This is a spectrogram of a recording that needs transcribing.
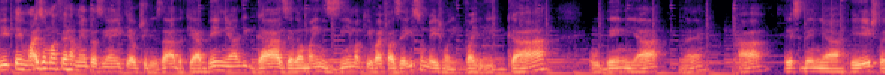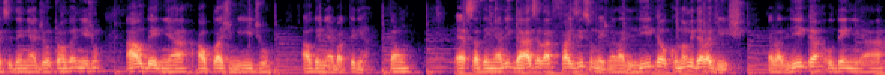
E tem mais uma ferramentazinha aí que é utilizada, que é a DNA ligase. Ela é uma enzima que vai fazer isso mesmo aí. Vai ligar o DNA, né, a esse DNA extra, esse DNA de outro organismo, ao DNA, ao plasmídio, ao DNA bacteriano. Então, essa DNA ligase, ela faz isso mesmo. Ela liga, o que o nome dela diz, ela liga o DNA,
